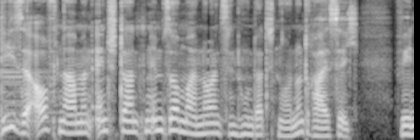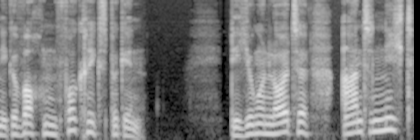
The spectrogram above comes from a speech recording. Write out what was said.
Diese Aufnahmen entstanden im Sommer 1939, wenige Wochen vor Kriegsbeginn. Die jungen Leute ahnten nicht,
